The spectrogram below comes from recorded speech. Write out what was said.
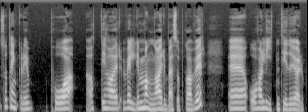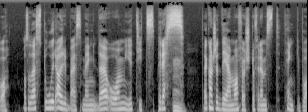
så tenker de på at de har veldig mange arbeidsoppgaver eh, og har liten tid å gjøre det på. Altså det er stor arbeidsmengde og mye tidspress. Det er kanskje det man først og fremst tenker på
